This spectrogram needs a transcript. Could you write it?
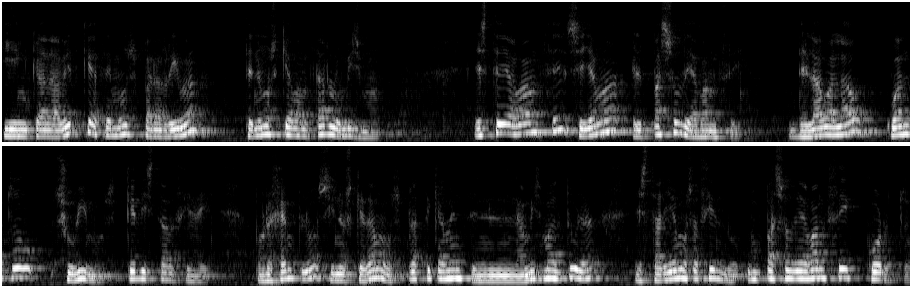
Y en cada vez que hacemos para arriba tenemos que avanzar lo mismo. Este avance se llama el paso de avance. De lado a lado, cuánto subimos, qué distancia hay. Por ejemplo, si nos quedamos prácticamente en la misma altura, estaríamos haciendo un paso de avance corto,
